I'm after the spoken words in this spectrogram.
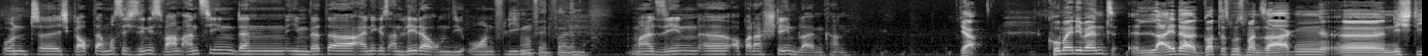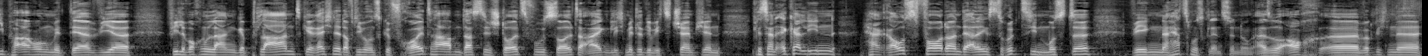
Und äh, ich glaube, da muss sich Sinis warm anziehen, denn ihm wird da einiges an Leder um die Ohren fliegen. Auf jeden Fall immer. Mal sehen, äh, ob er da stehen bleiben kann. Ja. Co-Main Event, leider Gottes muss man sagen, äh, nicht die Paarung, mit der wir viele Wochen lang geplant, gerechnet, auf die wir uns gefreut haben. Das den Stolzfuß sollte eigentlich Mittelgewichtschampion Christian Eckerlin herausfordern, der allerdings zurückziehen musste wegen einer Herzmuskelentzündung. Also auch äh, wirklich eine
